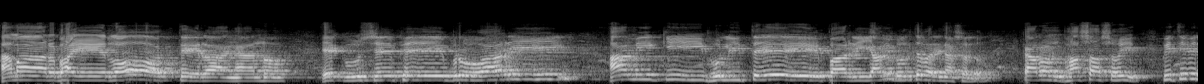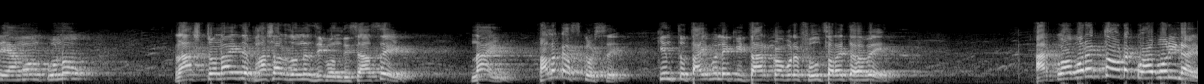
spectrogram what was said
আমার ভাইয়ের রক্তে রাঙানো একুশে ফেব্রুয়ারি, আমি কি ভুলিতে পারি? আমি বলতে পারি না আসলে কারণ ভাষা শহীদ পৃথিবীর এমন কোন রাষ্ট্র নাই যে ভাষার জন্য জীবন দিছে, আছে? নাই। ভালো কাজ করছে। কিন্তু তাই বলে কি তার কবরে ফুল ছড়াইতে হবে? আর কবরের তো ওটা কবরই নাই।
